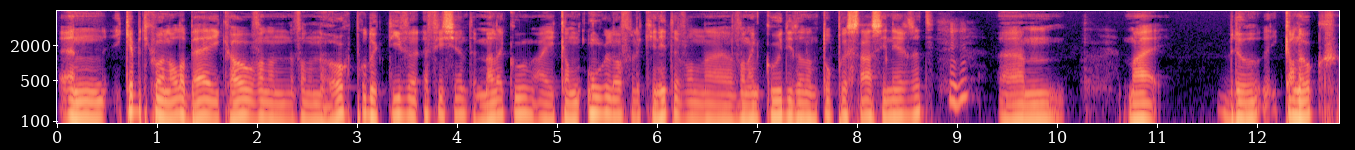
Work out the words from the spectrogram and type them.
en ik heb het gewoon allebei. Ik hou van een, van een hoogproductieve, efficiënte melkkoe. Ah, Ik kan ongelooflijk genieten van, eh, van een koe die dan een topprestatie neerzet. Mhm. Ehm, maar bedoel, ik kan ook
